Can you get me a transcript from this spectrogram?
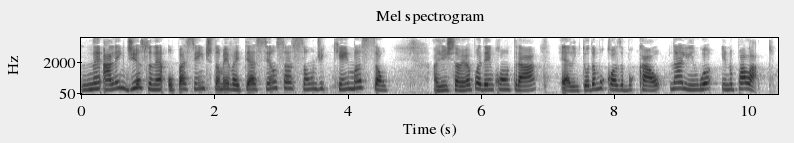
né, além disso, né, o paciente também vai ter a sensação de queimação. A gente também vai poder encontrar ela em toda a mucosa bucal, na língua e no palato.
